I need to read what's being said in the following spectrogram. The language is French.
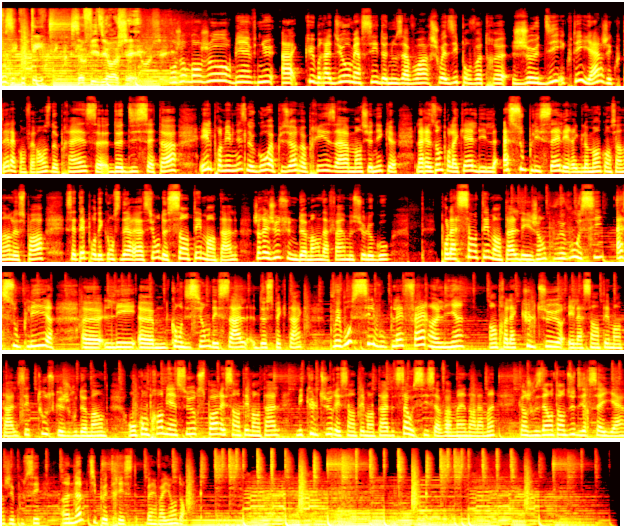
Vous écoutez Sophie Durocher. Bonjour, bonjour, bienvenue à Cube Radio. Merci de nous avoir choisis pour votre jeudi. Écoutez, hier, j'écoutais la conférence de presse de 17 heures et le premier ministre Legault, à plusieurs reprises, a mentionné que la raison pour laquelle il assouplissait les règlements concernant le sport, c'était pour des considérations de santé mentale. J'aurais juste une demande à faire, Monsieur Legault pour la santé mentale des gens, pouvez-vous aussi assouplir euh, les euh, conditions des salles de spectacle? Pouvez-vous, s'il vous plaît, faire un lien entre la culture et la santé mentale? C'est tout ce que je vous demande. On comprend bien sûr sport et santé mentale, mais culture et santé mentale, ça aussi, ça va main dans la main. Quand je vous ai entendu dire ça hier, j'ai poussé un un petit peu triste. Ben voyons donc.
